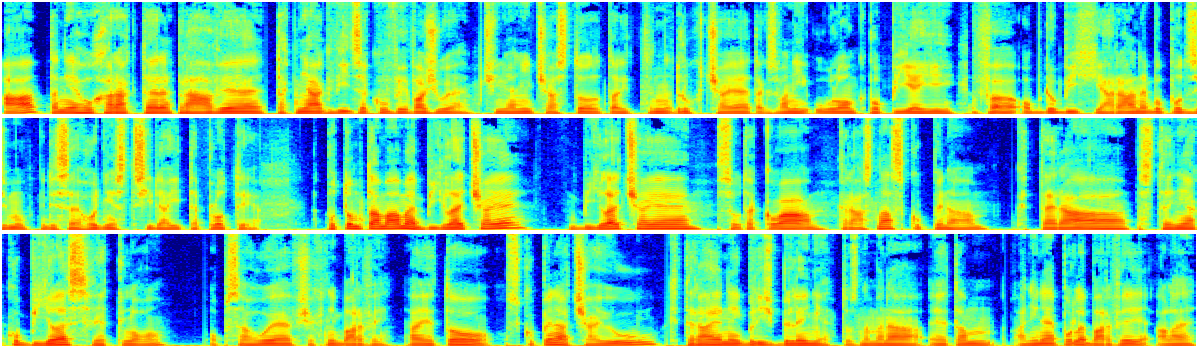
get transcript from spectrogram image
a ten jeho charakter právě tak nějak víc jako vyvažuje. Číňaní často tady ten druh čaje, takzvaný úlong, popíjejí v obdobích jara nebo podzimu, kdy se hodně střídají teploty. Potom tam máme bílé čaje. Bílé čaje jsou taková krásná skupina, která stejně jako bílé světlo obsahuje všechny barvy. A je to skupina čajů, která je nejblíž bylině. To znamená, je tam ani ne podle barvy, ale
